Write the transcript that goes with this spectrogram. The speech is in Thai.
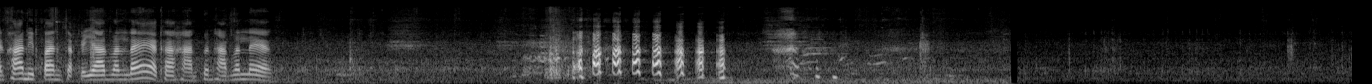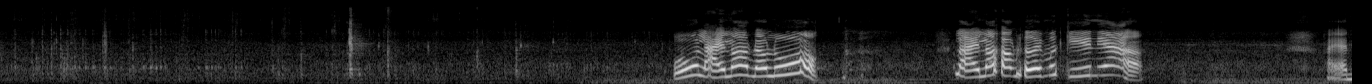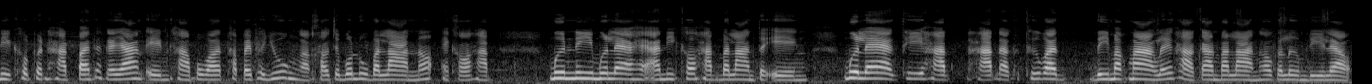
ไอ้ผ้านี่ปั่นจักรยานวันแรกค่ะหารเพื่อนหารวันแรก โอ้หลายรอบแล้วลูก หลายรอบเลยเมื่อกี้เนี่ย ให้อันนี้เขาเพิ่นหัดปั่นจักรยานเองค่ะเพราะว่าถ้าไปพยุงอะเขาจะบ่รู้บาลานเนาะให้เขาหัดมือนี้มือแรกให้อันนี้เขาหัดบาลานตัวเอง มือแรกที่หัดหัดอะถือว่าดีมากๆเลยค่ะ การบาลานเขาก็เริ่มดีแล้ว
